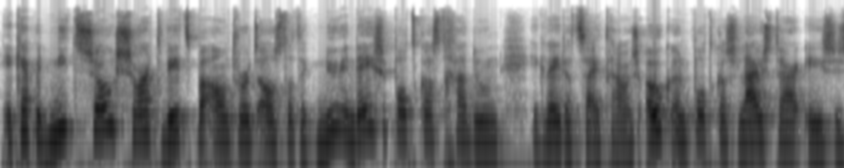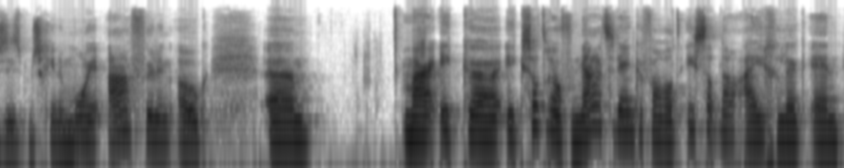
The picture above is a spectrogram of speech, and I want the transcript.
ik heb het niet zo zwart-wit beantwoord als dat ik nu in deze podcast ga doen. Ik weet dat zij trouwens ook een podcastluisteraar is. Dus dit is misschien een mooie aanvulling ook. Um, maar ik, uh, ik zat erover na te denken van wat is dat nou eigenlijk? En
